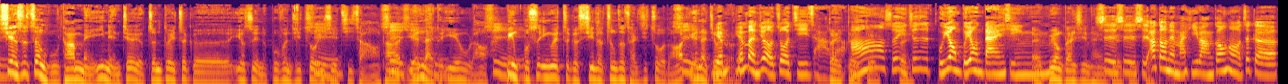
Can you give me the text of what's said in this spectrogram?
县市政府他每一年就有针对这个幼稚园的部分去做一些稽查啊，他原来的业务了哈，并不是因为这个新的政策才去做的哈，原来就原原本就有做稽查对对对啊，所以就是不用不用担心，不用担心，是是是。阿东呢马希望公吼，这个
